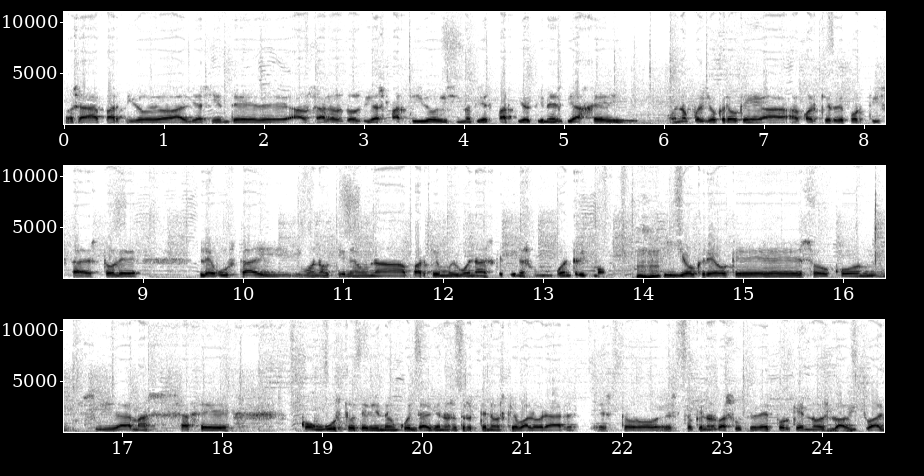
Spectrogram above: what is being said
O sea, partido al día siguiente, o sea, los dos días partido y si no tienes partido tienes viaje y bueno, pues yo creo que a, cualquier deportista esto le, le gusta y, bueno, tiene una parte muy buena, es que tienes un buen ritmo. Y yo creo que eso, con si además se hace con gusto, teniendo en cuenta que nosotros tenemos que valorar esto, esto que nos va a suceder porque no es lo habitual.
